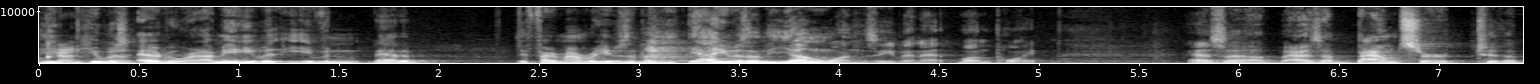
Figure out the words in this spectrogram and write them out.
He, he was yeah. everywhere. I mean, he was even had a. If I remember, he was in the yeah, he was in the Young Ones even at one point as a as a bouncer to the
